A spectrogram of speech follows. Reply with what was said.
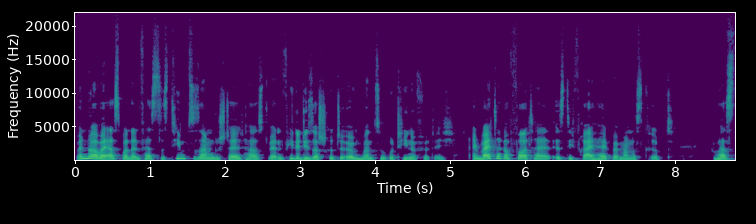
Wenn du aber erstmal dein festes Team zusammengestellt hast, werden viele dieser Schritte irgendwann zur Routine für dich. Ein weiterer Vorteil ist die Freiheit beim Manuskript. Du hast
